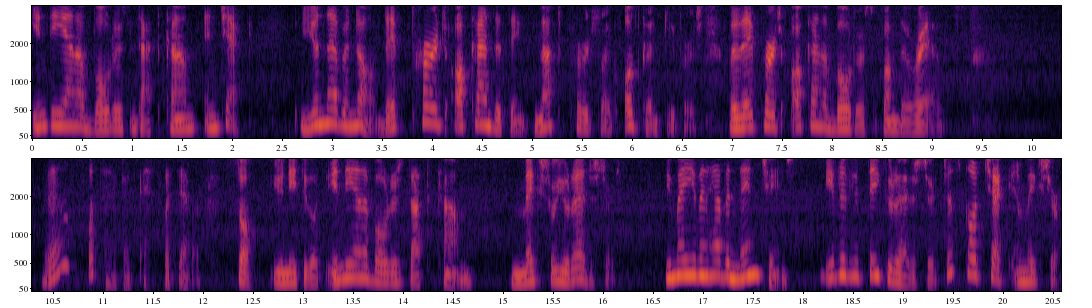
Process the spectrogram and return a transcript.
indianavoters.com and check. You never know. They purge all kinds of things. Not purge like old country purge, but they purge all kinds of voters from the rails. Rails? What the heck is that? Whatever. So you need to go to indianavoters.com. Make sure you're registered. You may even have a name change. Even if you think you're registered, just go check and make sure.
